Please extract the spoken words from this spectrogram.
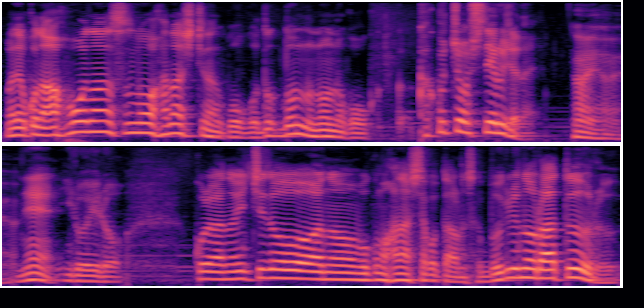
まあ、でもこのアフォーダンスの話っていうのはこうどんどんどんどんこう拡張してるじゃない。はいはいはい、ねいろいろ。これあの一度あの僕も話したことあるんですけどブリュノ・ラトゥール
